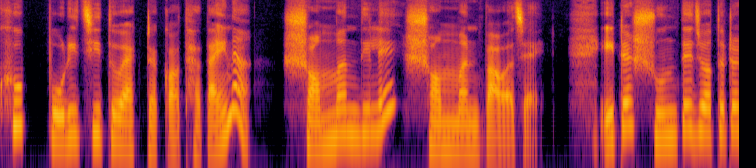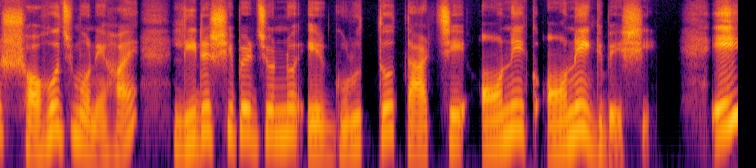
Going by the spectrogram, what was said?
খুব পরিচিত একটা কথা, তাই না? সম্মান দিলে সম্মান পাওয়া যায়। এটা শুনতে যতটা সহজ মনে হয় লিডারশিপের জন্য এর গুরুত্ব তার চেয়ে অনেক অনেক বেশি। এই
